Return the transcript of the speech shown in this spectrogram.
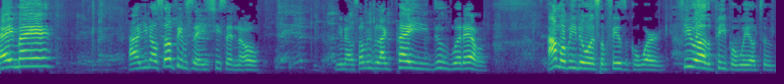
Amen. Uh, you know, some people say, she said no. You know, some people like pay you, do whatever. I'm going to be doing some physical work. A few other people will too.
